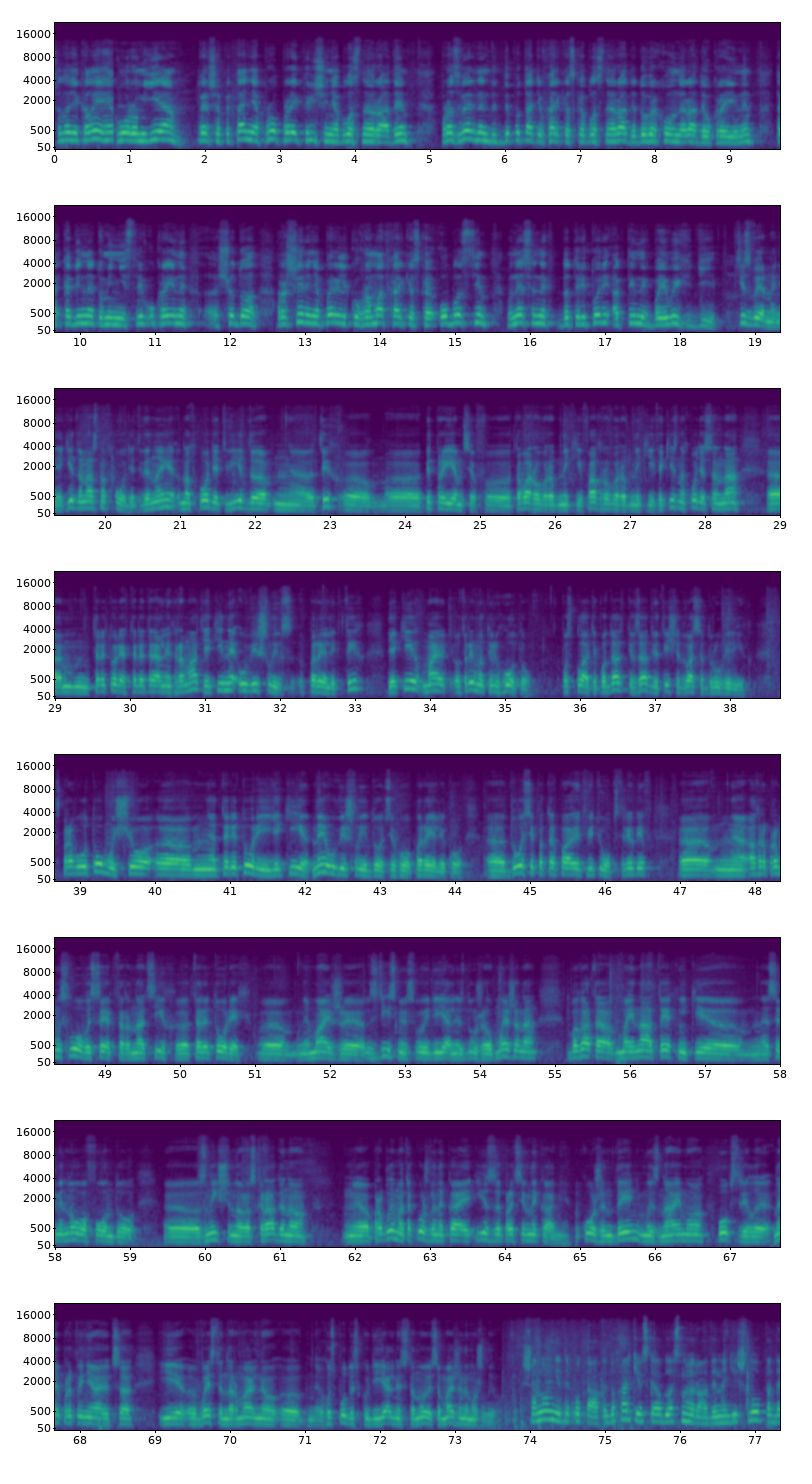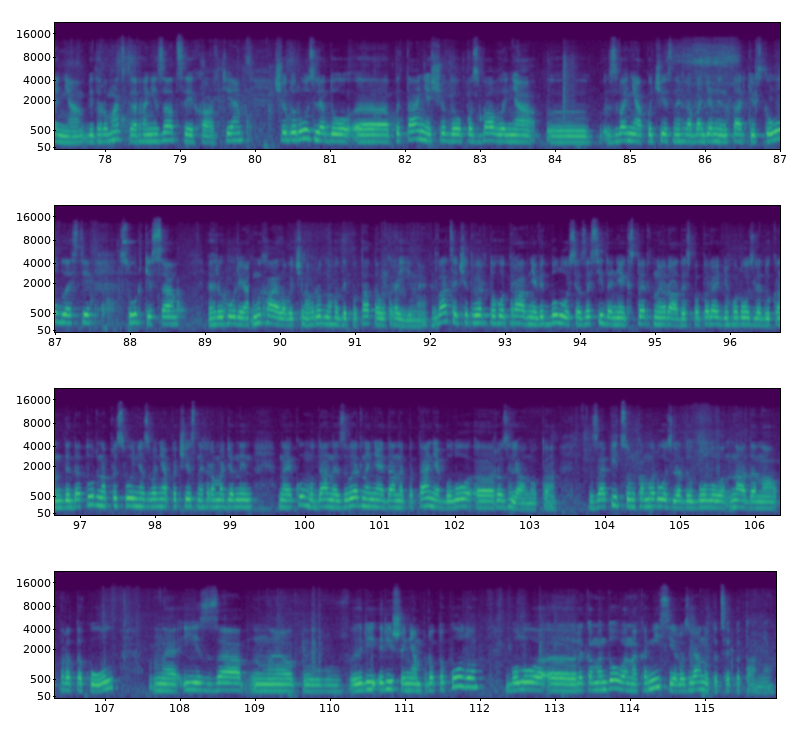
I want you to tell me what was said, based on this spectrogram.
Шановні колеги, кворум є. Перше питання про проект рішення обласної ради про звернення депутатів Харківської обласної ради до Верховної Ради України та Кабінету міністрів України е, щодо розширення переліку громад Харківської області, внесених до території активних бойових дій. Ті звернення, які до нас надходять, вони надходять від е, тих е, е, підприємців, товаровиробників, агровиробників, які знаходяться на територіях територіальних громад, які не увійшли с- в перелік тих, які мають отримати льготу по сплаті податків за 2022 рік. Справа у тому, що е, території, які не увійшли до цього переліку, е, досі потерпають від обстрілів. Е, Агропромисловий сектор на цих е, територіях е, майже здійснює свою діяльність дуже обмежена. Багато майна, техніки, е, семінного фонду е, знищено, розкрадено. Е, Проблема також виникає із працівниками. Кожен день ми знаємо, обстріли не припиняються, і вести нормальну е, господарську діяльність становиться майже неможливо. Шановні депутати, до Харківської обласної ради надійшло подання від громадської організації Хартія щодо розгляду е, питання щодо позбавлення звання почесний громадянин Харківської області Суркіса. Григорія Михайловича, народного депутата України, 24 травня відбулося засідання експертної ради з попереднього розгляду кандидатур на присвоєння звання почесний громадянин, на якому дане звернення і дане питання було е, розглянуто. За підсумками розгляду було надано протокол. І за е, рі- рішенням протоколу було е, рекомендовано комісії розглянути це питання.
